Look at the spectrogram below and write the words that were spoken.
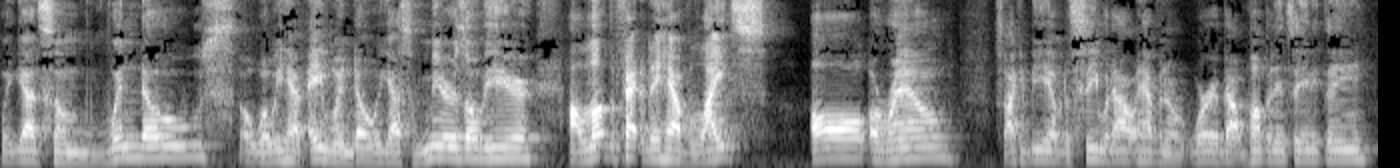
we got some windows. Oh, well, we have a window. We got some mirrors over here. I love the fact that they have lights all around so I can be able to see without having to worry about bumping into anything.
